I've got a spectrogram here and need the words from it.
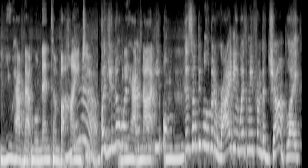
you have that momentum behind yeah. you. But you know what? We have there's not. Some people, mm-hmm. There's some people who've been riding with me from the jump. Like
